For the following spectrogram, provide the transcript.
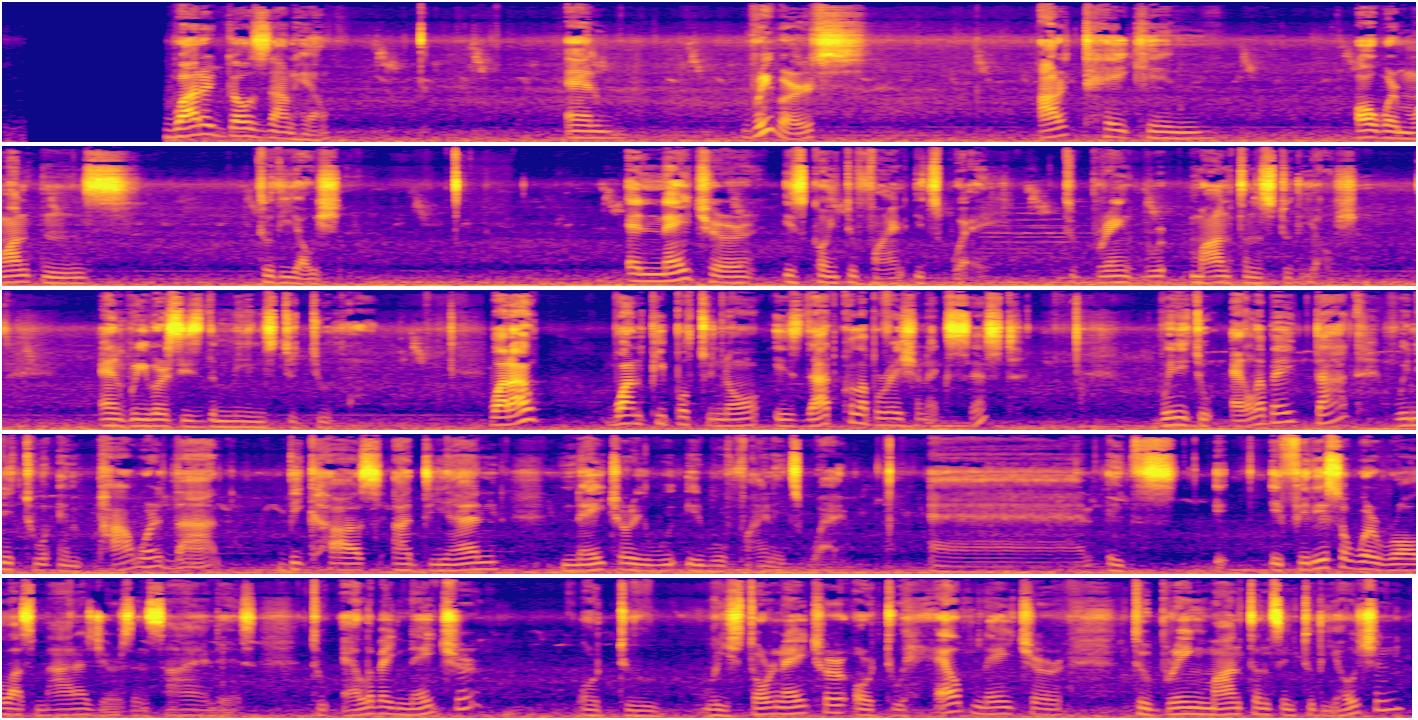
Water goes downhill, and rivers are taking our mountains to the ocean. And nature is going to find its way to bring mountains to the ocean. And rivers is the means to do that. What i want people to know is that collaboration exists. We need to elevate that. We need to empower that because at the end nature it, w- it will find its way and it's if it is our role as managers and scientists to elevate nature or to restore nature or to help nature to bring mountains into the ocean,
